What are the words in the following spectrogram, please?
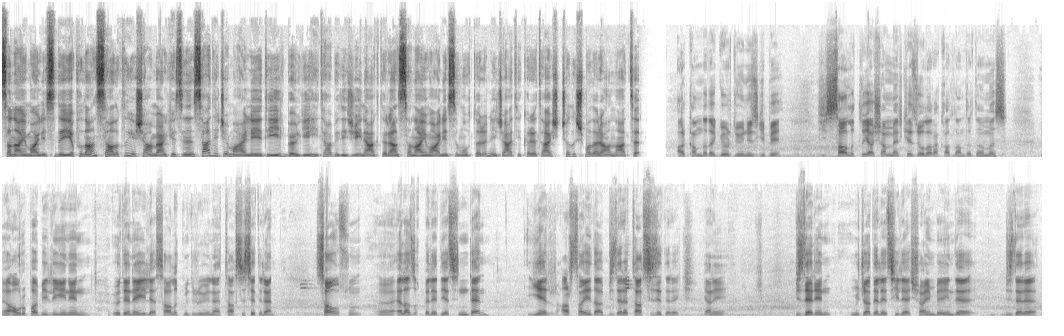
Sanayi Mahallesi'nde yapılan Sağlıklı Yaşam Merkezi'nin sadece mahalleye değil bölgeye hitap edeceğini aktaran Sanayi Mahallesi Muhtarı Necati Karataş çalışmaları anlattı. arkamda da gördüğünüz gibi sağlıklı yaşam merkezi olarak adlandırdığımız e, Avrupa Birliği'nin ödeneğiyle Sağlık Müdürlüğü'ne tahsis edilen sağ olsun e, Elazığ Belediyesi'nden yer arsayı da bizlere tahsis ederek yani bizlerin mücadelesiyle Şahin Bey'in de bizlere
